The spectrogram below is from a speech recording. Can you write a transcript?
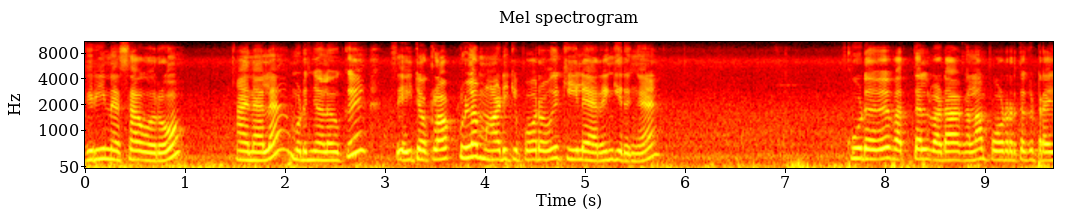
க்ரீனஸாக வரும். அதனால் முடிஞ்ச அளவுக்கு எயிட் ஓ கிளாக்குள்ளே மாடிக்கு போகிறவங்க கீழே இறங்கிருங்க. கூடவே வத்தல் வடாகெல்லாம் போடுறதுக்கு ட்ரை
